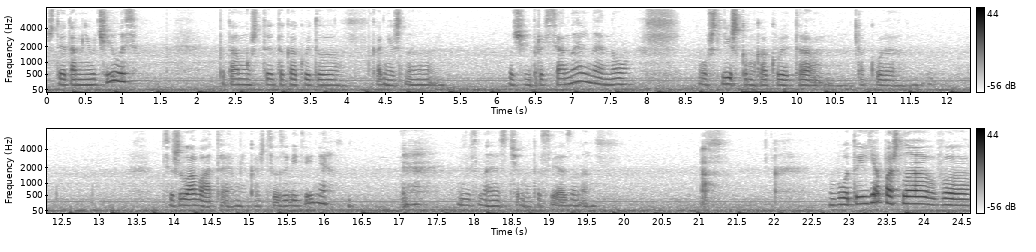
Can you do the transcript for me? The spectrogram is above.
что я там не училась, потому что это какой-то, конечно, очень профессиональное, но уж слишком какое-то такое тяжеловатое, мне кажется, заведение. Не знаю, с чем это связано. Вот, и я пошла в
